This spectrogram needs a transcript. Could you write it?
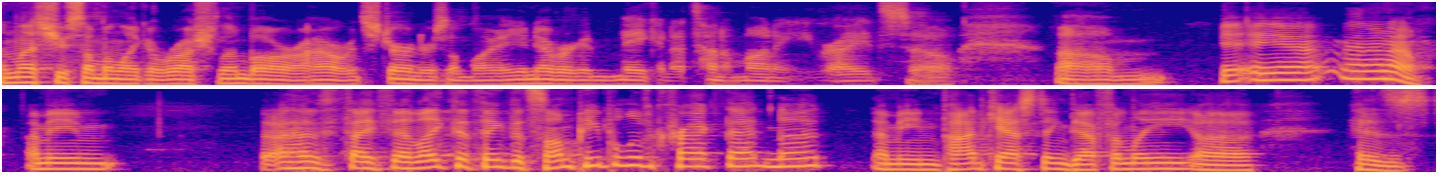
unless you're someone like a Rush Limbaugh or a Howard Stern or something, you're never going to be making a ton of money, right? So, um, yeah, I don't know. I mean, I, I, I, like to think that some people have cracked that nut. I mean, podcasting definitely uh, has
